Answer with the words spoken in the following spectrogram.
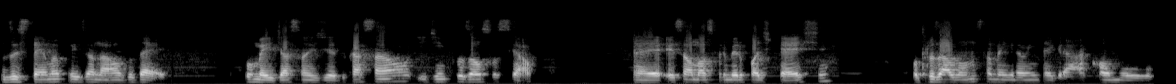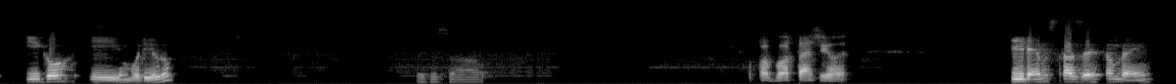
no sistema prisional do DF, por meio de ações de educação e de inclusão social. É, esse é o nosso primeiro podcast. Outros alunos também irão integrar, como Igor e Murilo. Oi, pessoal. Opa, boa tarde, galera. Iremos trazer também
